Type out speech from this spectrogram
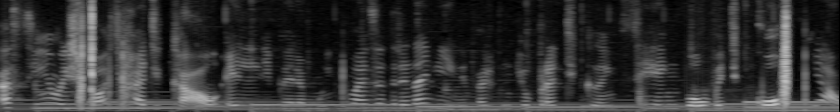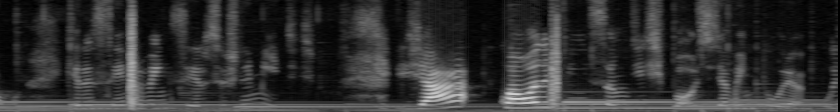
Assim, o esporte radical ele libera muito mais adrenalina e faz com que o praticante se reenvolva de corpo e alma, querendo sempre vencer os seus limites. Já qual a definição de esporte de aventura? Os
